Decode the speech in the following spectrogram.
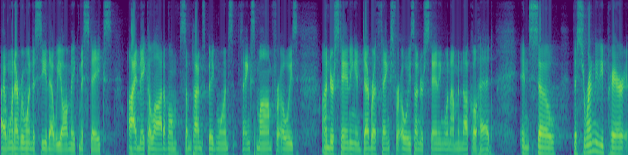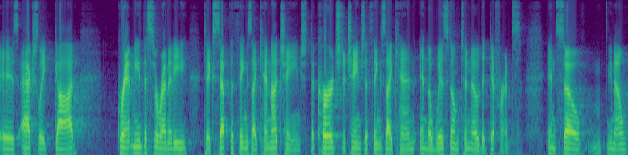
I want everyone to see that we all make mistakes. I make a lot of them, sometimes big ones. Thanks, Mom, for always understanding. And Deborah, thanks for always understanding when I'm a knucklehead. And so, the serenity prayer is actually God, grant me the serenity to accept the things I cannot change, the courage to change the things I can, and the wisdom to know the difference. And so, you know,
